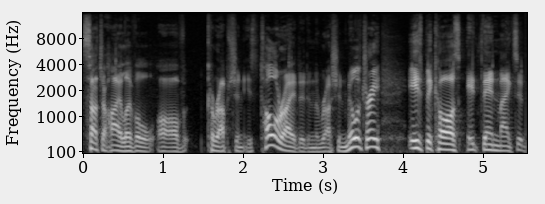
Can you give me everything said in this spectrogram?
such a high level of corruption is tolerated in the Russian military is because it then makes it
